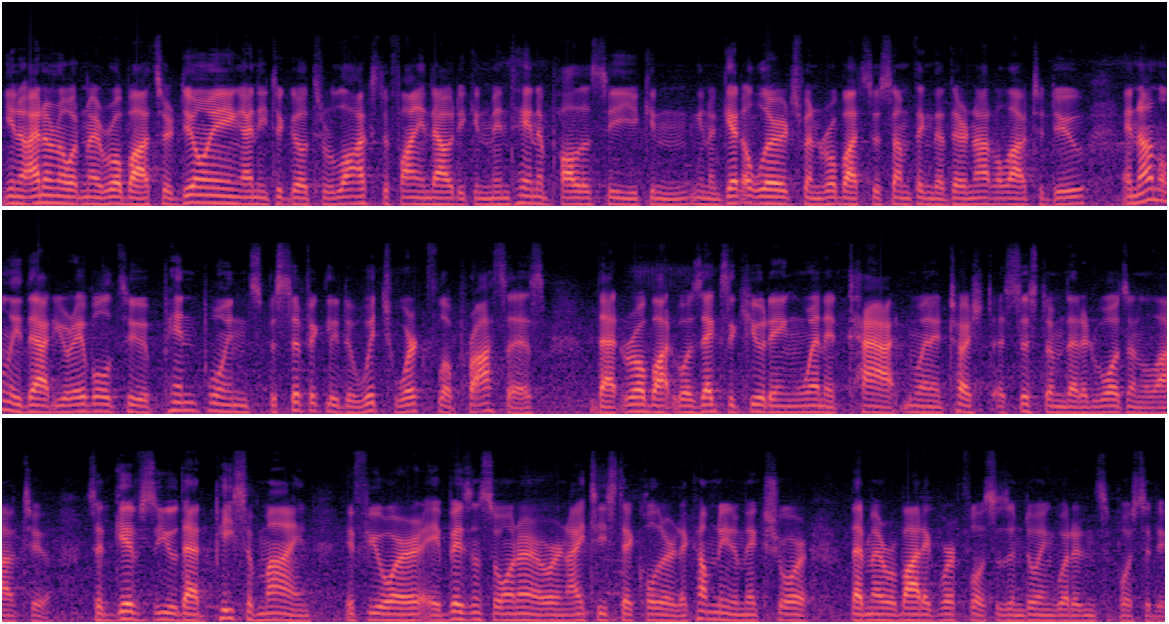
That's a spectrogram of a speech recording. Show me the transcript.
you know, I don't know what my robots are doing, I need to go through logs to find out, you can maintain a policy, you can you know, get alerts when robots do something that they're not allowed to do. And not only that, you're able to pinpoint specifically to which workflow process that robot was executing when it tapped, when it touched a system that it wasn't allowed to. So it gives you that peace of mind if you are a business owner or an IT stakeholder at a company to make sure that my robotic workflows isn't doing what it's supposed to do.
